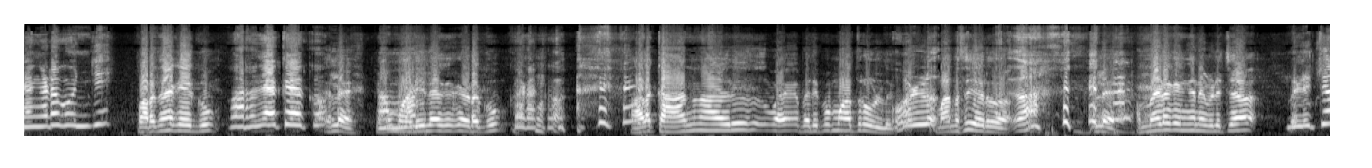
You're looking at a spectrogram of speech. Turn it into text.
ഞങ്ങളുടെ കുഞ്ചി പറഞ്ഞാ കേക്കും. പറഞ്ഞാ കേക്കും. അല്ലേ? ഞാൻ മടിയിലൊക്കെ കിടക്കും. ആളെ കാണുന്ന ആ ഒരു വലിപ്പം മാത്രമേ ഉള്ളൂ. മനസ്സ് ചെറുതാ. അല്ലേ? അമ്മയുടെ എങ്ങനെ വിളിച്ച? വിളിച്ചോ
